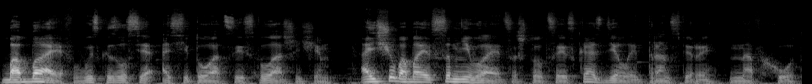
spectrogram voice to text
Бабаев высказался о ситуации с Флашичем. А еще Бабаев сомневается, что ЦСКА сделает трансферы на вход.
